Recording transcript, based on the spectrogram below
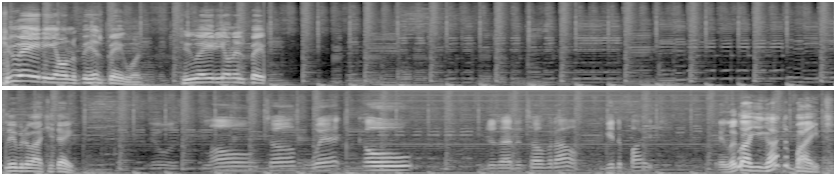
Two eighty on the, his big one. Two eighty on his big. A little bit about your day. It was long, tough, wet, cold. Just had to tough it out, get the bites. It looked like you got the bites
